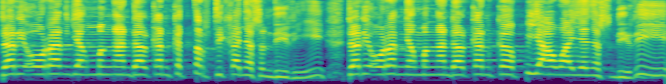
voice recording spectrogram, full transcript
dari orang yang mengandalkan kecerdikannya sendiri, dari orang yang mengandalkan kepiawaiannya sendiri,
